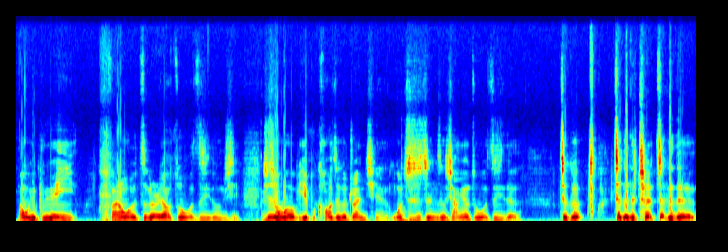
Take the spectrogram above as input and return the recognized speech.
那我又不愿意，反正我自个儿要做我自己的东西。其实我也不靠这个赚钱，我只是真正想要做我自己的。这个这个的成这个的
